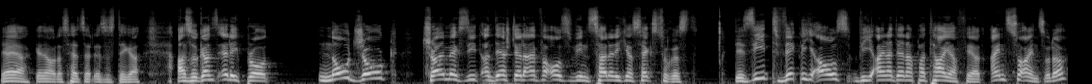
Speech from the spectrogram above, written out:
Ja, ja, genau, das Headset ist es, Digga. Also ganz ehrlich, Bro, no joke, Trimax sieht an der Stelle einfach aus wie ein silentlicher Sextourist. Der sieht wirklich aus wie einer, der nach Pattaya fährt. Eins zu eins, oder?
